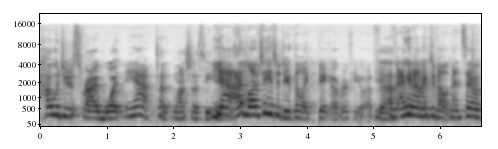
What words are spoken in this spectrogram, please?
how would you describe what yeah. Ten- Launch Tennessee is? Yeah, I love to get to do the like big overview of, Yeah. of economic development. So,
